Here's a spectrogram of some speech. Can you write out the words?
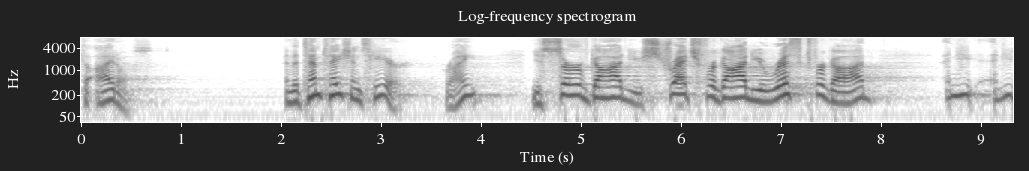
to idols. And the temptation's here, right? You serve God, you stretch for God, you risk for God, and, you, and you,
